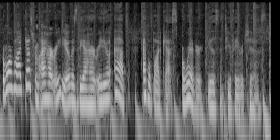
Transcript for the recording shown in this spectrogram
For more podcasts from iHeartRadio, visit the iHeartRadio app, Apple Podcasts, or wherever you listen to your favorite shows.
